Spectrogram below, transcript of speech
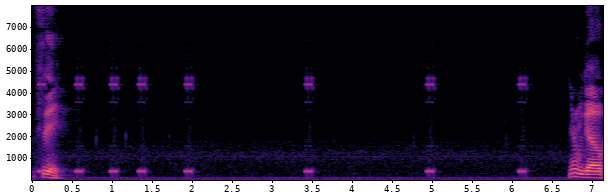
Let's see. Here we go.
